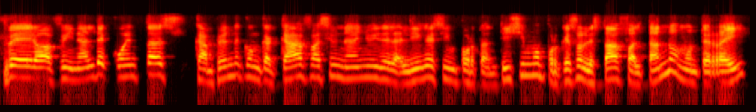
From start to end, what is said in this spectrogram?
pero a final de cuentas, campeón de CONCACAF hace un año y de la liga es importantísimo porque eso le estaba faltando a Monterrey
